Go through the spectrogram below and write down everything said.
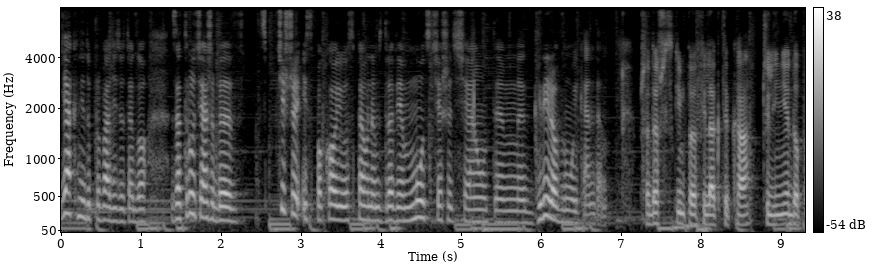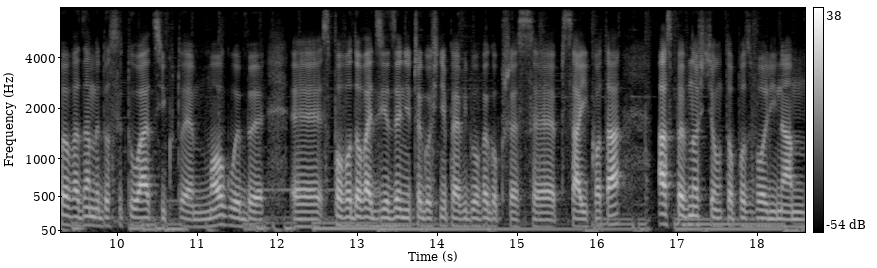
jak nie doprowadzić do tego zatrucia, żeby w ciszy i spokoju, z pełnym zdrowiem móc cieszyć się tym grillowym weekendem. Przede wszystkim profilaktyka, czyli nie doprowadzamy do sytuacji, które mogłyby e, spowodować zjedzenie czegoś nieprawidłowego przez e, psa i kota, a z pewnością to pozwoli nam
